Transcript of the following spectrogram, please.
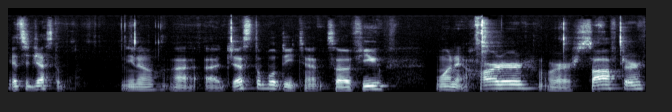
it's adjustable. You know, uh, adjustable detent. So if you want it harder or softer,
